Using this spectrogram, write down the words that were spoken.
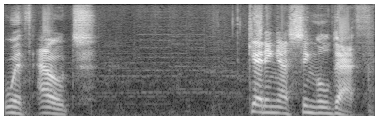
without getting a single death.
